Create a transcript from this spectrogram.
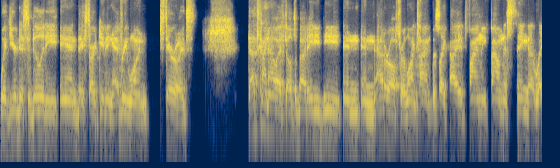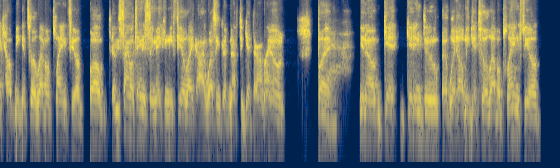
with your disability and they start giving everyone steroids that's kind of how I felt about ADD and, and Adderall for a long time was like I had finally found this thing that like helped me get to a level playing field. Well, simultaneously making me feel like I wasn't good enough to get there on my own. But yeah. you know, get getting to uh, it would help me get to a level playing field.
